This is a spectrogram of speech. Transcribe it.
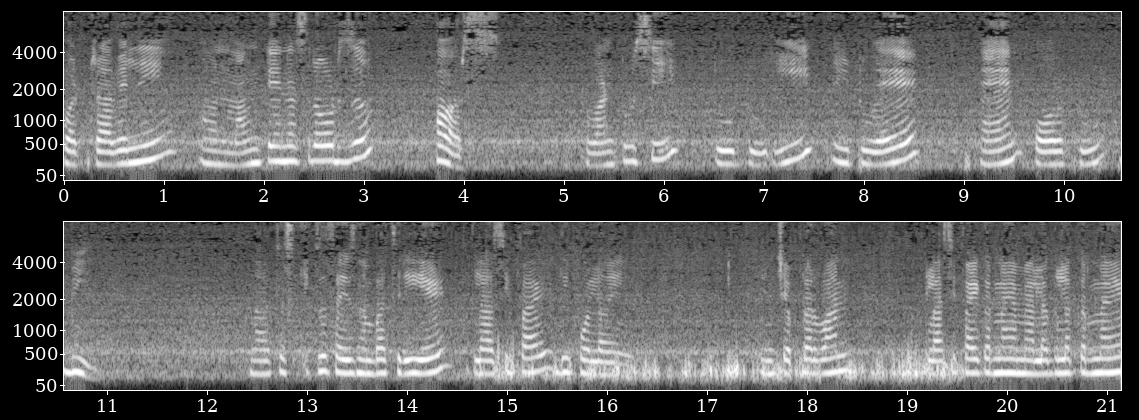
for traveling on mountainous roads horse 1 to C 2 to E 3 to A and 4 to B now this exercise number 3a classify the following in chapter one classify करना है हमें अलग अलग करना है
